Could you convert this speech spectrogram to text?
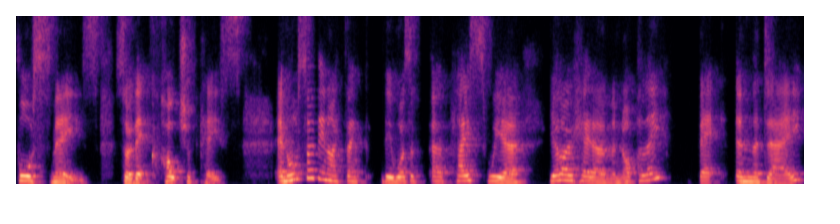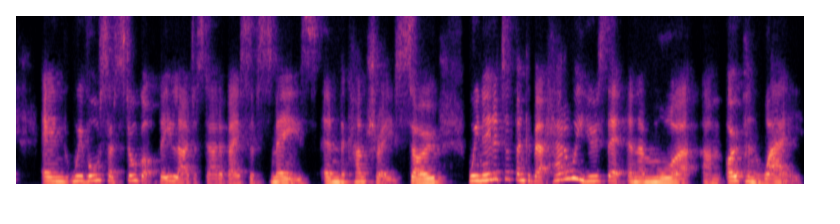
for SMEs. So that culture piece. And also, then I think there was a, a place where Yellow had a monopoly back in the day. And we've also still got the largest database of SMEs in the country. So we needed to think about how do we use that in a more um, open way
